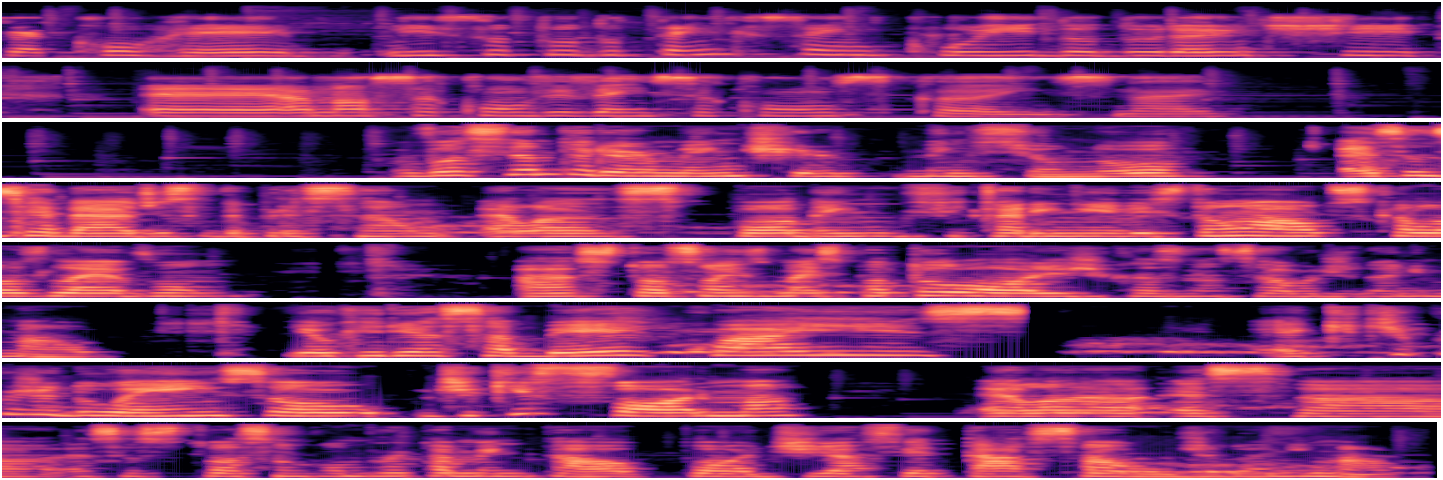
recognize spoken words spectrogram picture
quer correr. Isso tudo tem que ser incluído durante é, a nossa convivência com os cães, né? Você anteriormente mencionou essa ansiedade, essa depressão, elas podem ficar em níveis tão altos que elas levam a situações mais patológicas na saúde do animal. E eu queria saber quais, é, que tipo de doença ou de que forma ela, essa, essa situação comportamental pode afetar a saúde do animal.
